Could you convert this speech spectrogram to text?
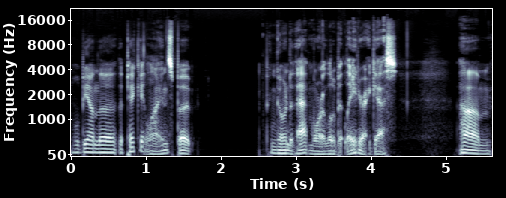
We'll be on the the picket lines, but we can go into that more a little bit later, I guess. Um,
